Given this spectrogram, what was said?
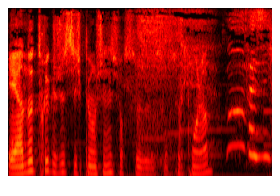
Et un autre truc, juste si je peux enchaîner sur ce, sur ce point-là. Vas-y.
